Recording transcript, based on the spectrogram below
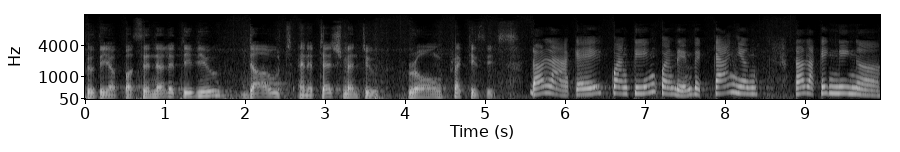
So they are personality view, doubt, and attachment to wrong practices. đó là cái quan kiến quan điểm về cá nhân đó là cái nghi ngờ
